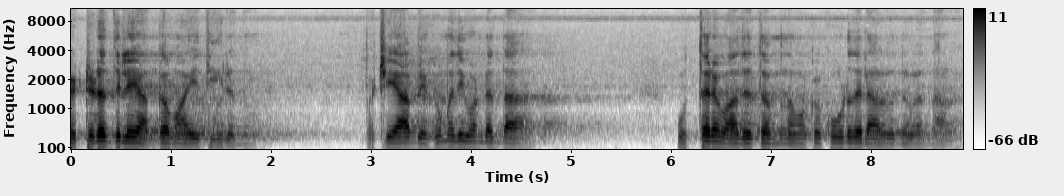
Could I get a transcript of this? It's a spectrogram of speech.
കെട്ടിടത്തിലെ അംഗമായി തീരുന്നു. പക്ഷേ ആ ബഹുമതി കൊണ്ടെന്താ? ഉത്തരവാദിത്വം നമുക്ക് കൂടുതലാകുന്നുവെന്നാണ്.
